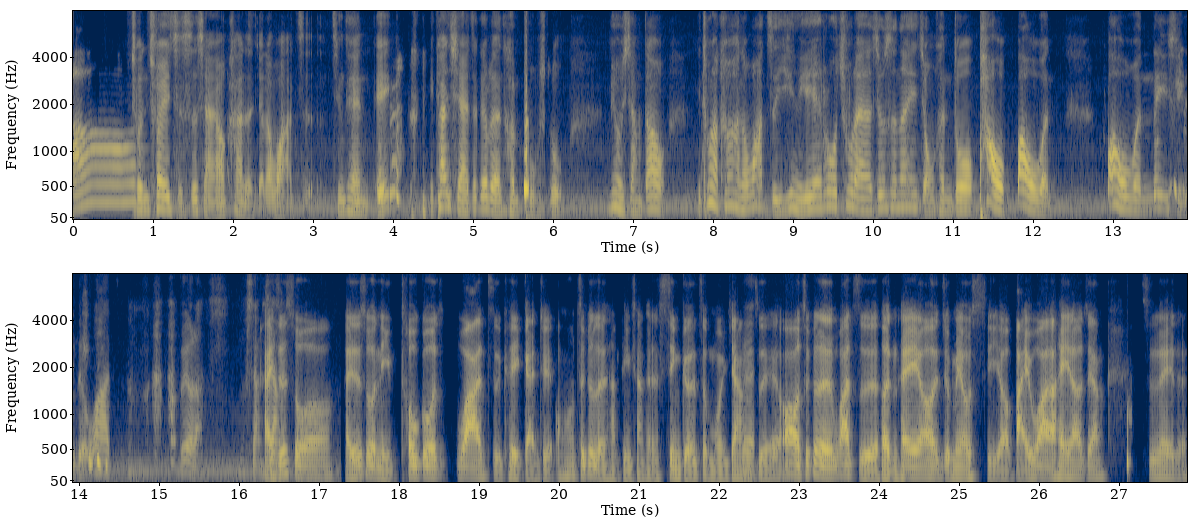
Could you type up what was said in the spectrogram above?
哦，纯粹只是想要看人家的袜子。今天，哎，你看起来这个人很朴素，没有想到你突然看到他的袜子已经也露出来了，就是那一种很多泡豹纹、豹纹类型的袜子，没有了。还是说，还是说，你透过袜子可以感觉，哦，这个人他平常可能性格怎么样之类，哦，这个人袜子很黑哦，很久没有洗哦，白袜黑到这样之类的。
